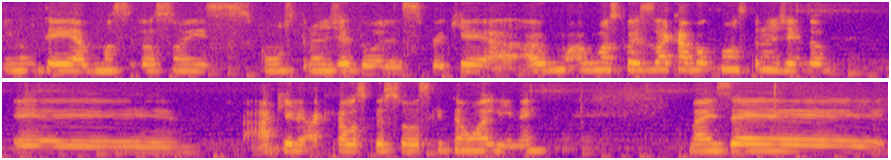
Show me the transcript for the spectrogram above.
E não ter algumas situações constrangedoras, porque algumas coisas acabam constrangendo é, aquele, aquelas pessoas que estão ali, né? Mas é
